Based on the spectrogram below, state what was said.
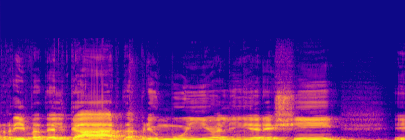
Riva del Garda, abriu um moinho ali em Erechim e,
